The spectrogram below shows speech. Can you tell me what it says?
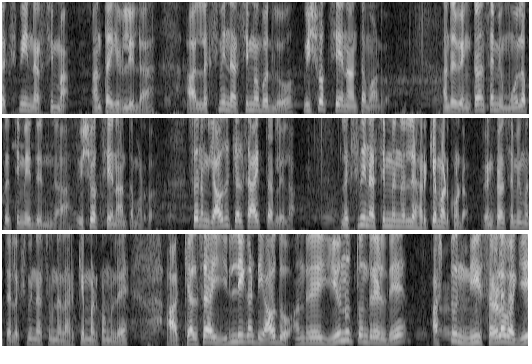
ಲಕ್ಷ್ಮೀ ನರಸಿಂಹ ಅಂತ ಇರಲಿಲ್ಲ. ಆ ಲಕ್ಷ್ಮೀ ನರಸಿಂಹ ಬದಲು ವಿಶ್ವಕ್ಸೇನ ಅಂತ ಮಾಡಿದ್ರು ಅಂದರೆ ವೆಂಕಟರಮಣ ಸ್ವಾಮಿ ಮೂಲ ಪ್ರತಿಮೆ ಇದ್ದಿಂದ ವಿಶ್ವಕ್ಸೇನ ಅಂತ ಮಾಡಿದ್ರು ಸೊ ನಮ್ಗೆ ಯಾವುದೂ ಕೆಲಸ ಆಗ್ತಾ ಇರಲಿಲ್ಲ. ಲಕ್ಷ್ಮೀ ನರಸಿಂಹನಲ್ಲಿ ಹರಕೆ ಮಾಡ್ಕೊಂಡ. ವೆಂಕಟರಮಣ ಸ್ವಾಮಿ ಮತ್ತು ಲಕ್ಷ್ಮೀ ನರಸಿಂಹನಲ್ಲಿ ಹರಕೆ ಮಾಡ್ಕೊಂಡ್ಮೇಲೆ ಆ ಕೆಲಸ ಇಲ್ಲಿಗಂಟು ಯಾವುದು? ಅಂದರೆ ಏನೂ ತೊಂದರೆ ಇಲ್ಲದೆ ಅಷ್ಟು ನೀ ಸರಳವಾಗಿ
